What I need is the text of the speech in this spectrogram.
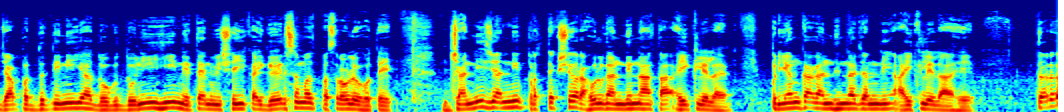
ज्या पद्धतीने या दोघ दोन्हीही नेत्यांविषयी काही गैरसमज पसरवले होते ज्यांनी ज्यांनी प्रत्यक्ष राहुल गांधींना आता ऐकलेलं आहे प्रियंका गांधींना ज्यांनी ऐकलेलं आहे तर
